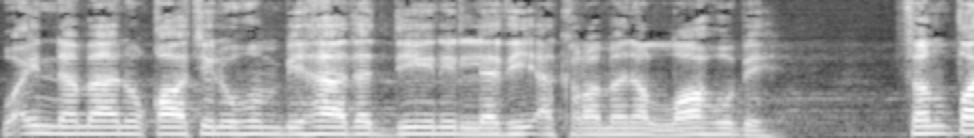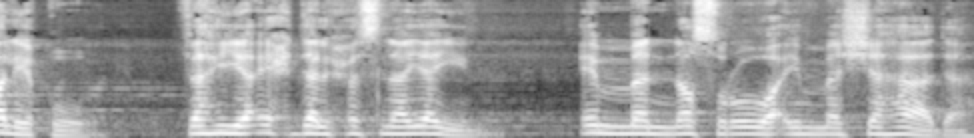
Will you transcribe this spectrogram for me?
وإنما نقاتلهم بهذا الدين الذي أكرمنا الله به. فانطلقوا فهي إحدى الحسنيين إما النصر وإما الشهادة.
